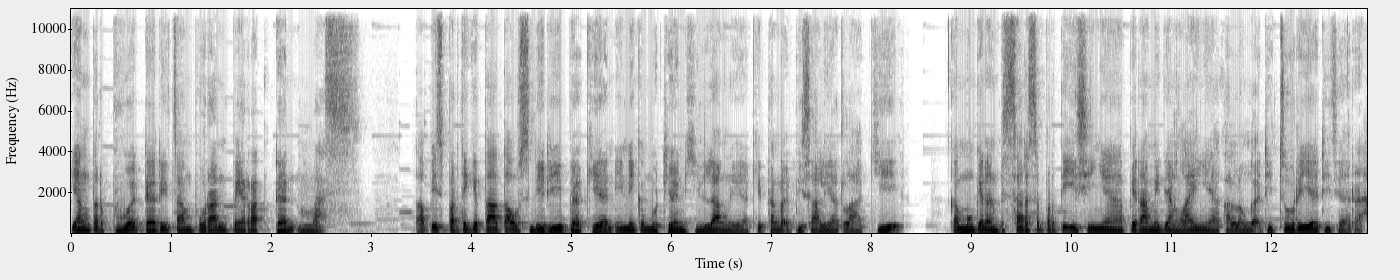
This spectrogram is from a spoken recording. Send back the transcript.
yang terbuat dari campuran perak dan emas. Tapi seperti kita tahu sendiri bagian ini kemudian hilang ya kita nggak bisa lihat lagi. Kemungkinan besar seperti isinya piramid yang lainnya kalau nggak dicuri ya dijarah.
